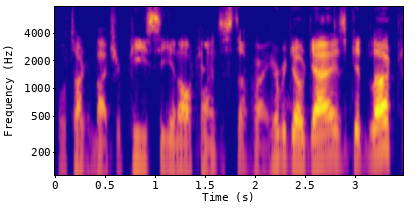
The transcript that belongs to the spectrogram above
We'll talk about your PC and all kinds of stuff. All right, here we go, guys. Good luck.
